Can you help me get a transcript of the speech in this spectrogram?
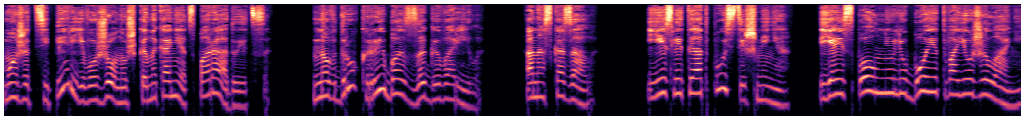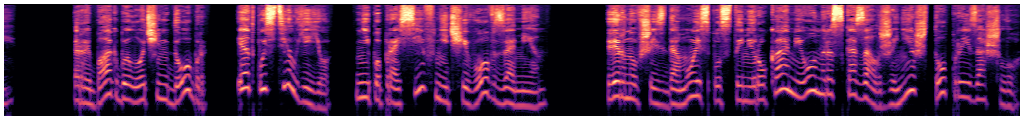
Может, теперь его женушка наконец порадуется. Но вдруг рыба заговорила. Она сказала, если ты отпустишь меня, я исполню любое твое желание. Рыбак был очень добр и отпустил ее, не попросив ничего взамен. Вернувшись домой с пустыми руками, он рассказал жене, что произошло.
